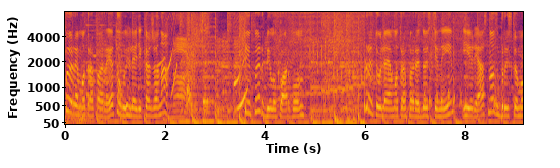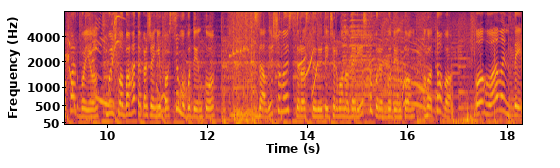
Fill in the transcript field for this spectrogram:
Беремо трафарет у вигляді кажана. Тепер білу фарбу. Притуляємо трафарет до стіни і рясно збризкуємо фарбою. Вийшло багато кажанів по всьому будинку. Залишилось розстелити червону доріжку перед будинком. Готово. Ого, Венсди,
